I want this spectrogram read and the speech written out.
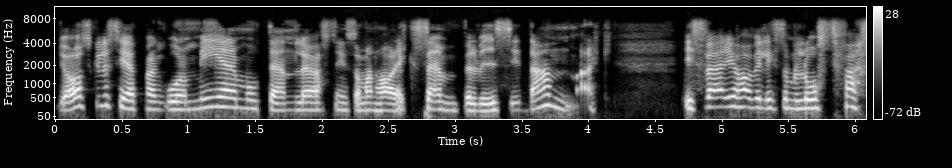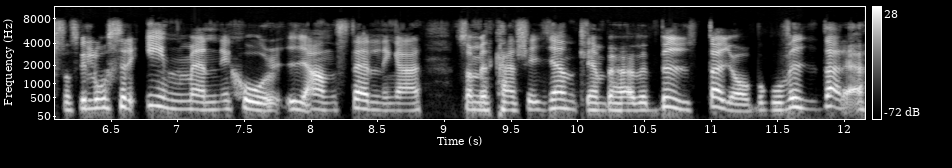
Jag skulle säga att man går mer mot den lösning som man har exempelvis i Danmark. I Sverige har vi liksom låst fast oss. Vi låser in människor i anställningar som kanske egentligen behöver byta jobb och gå vidare.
